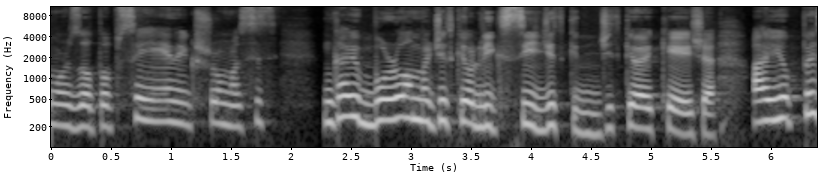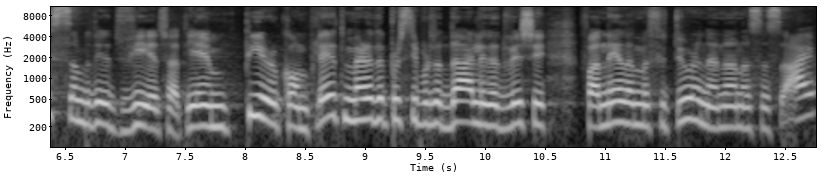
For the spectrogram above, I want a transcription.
mor zot, po pse jeni kështu, mor, si... Nga ju buron më gjithë kjo ligësi, gjithë, gjithë kjo e keqe. Ajo 15 vjeçe atje e mpirë komplet, merr edhe përsipër të dali dhe të veshi fanele me fytyrën e nënës së saj,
